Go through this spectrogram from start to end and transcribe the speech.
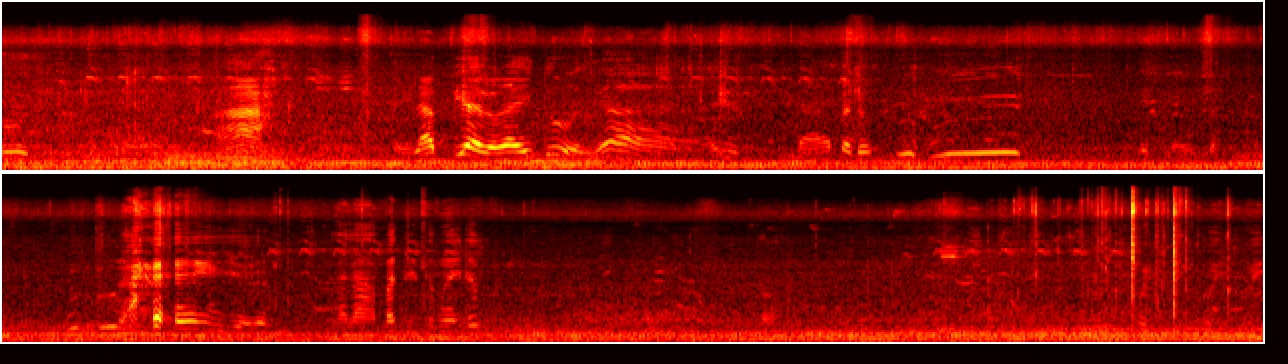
Good. Ah. Tilapia mga idol. Yan. Ayun. Dapat o. Eh, nauta. Ayun. Lalapat dito mga idol. Oh. Uy, uy, uy.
